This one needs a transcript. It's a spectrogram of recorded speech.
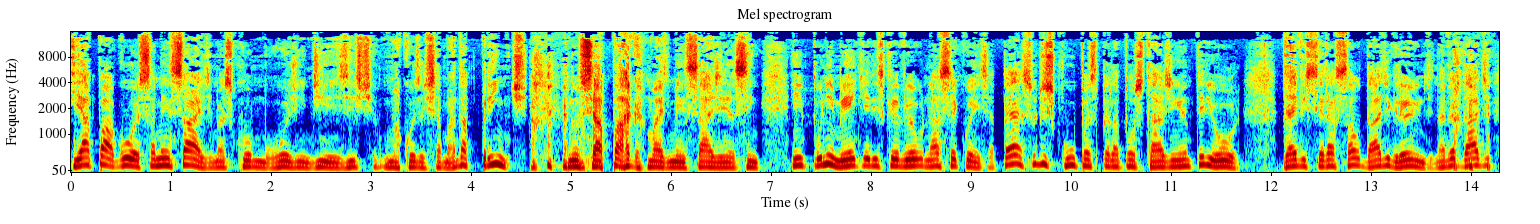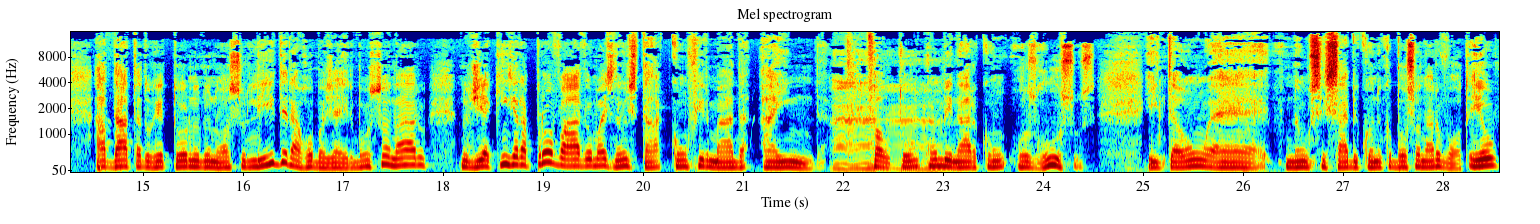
e apagou essa mensagem, mas como hoje em dia existe uma coisa chamada print, não se apaga mais mensagem assim impunemente, ele escreveu na sequência: Peço desculpas pela postagem anterior, deve ser a saudade grande. Na verdade, a data do retorno do nosso líder, arroba Jair Bolsonaro, no dia 15 era provável, mas não está confirmada ainda. Ah. Faltou combinar com os russos. Então, é, não se sabe quando que o Bolsonaro volta. Eu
